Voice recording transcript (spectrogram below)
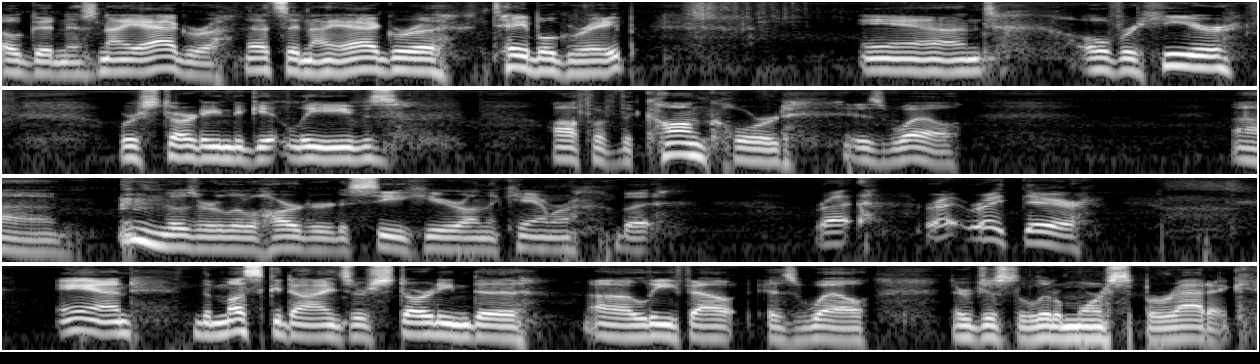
oh goodness, Niagara. That's a Niagara table grape. And over here, we're starting to get leaves off of the Concord as well. Um, those are a little harder to see here on the camera, but right, right, right there. And the muscadines are starting to uh, leaf out as well. They're just a little more sporadic,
